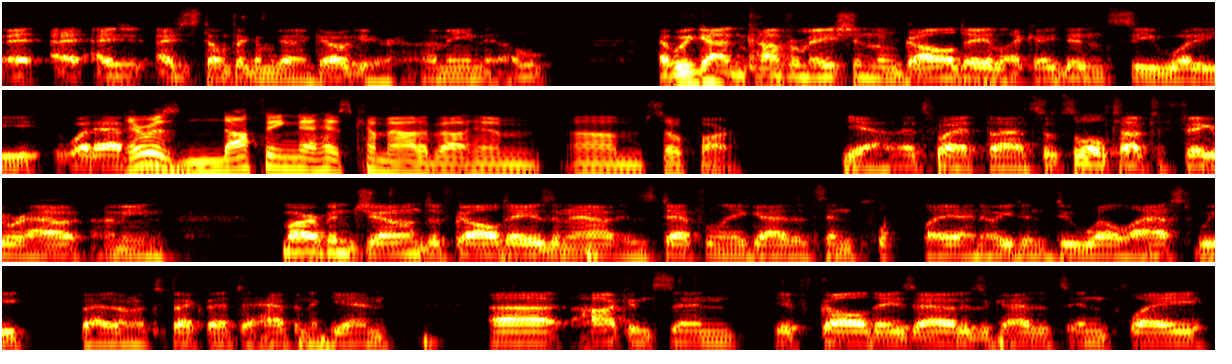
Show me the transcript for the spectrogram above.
I, I, I just don't think I'm going to go here. I mean, have we gotten confirmation on Golladay? Like, I didn't see what he what happened. There was nothing that has come out about him um, so far. Yeah, that's what I thought. So it's a little tough to figure out. I mean, Marvin Jones, if Golladay isn't out, is definitely a guy that's in play. I know he didn't do well last week, but I don't expect that to happen again. Uh, Hockenson, if Golladay's out, is a guy that's in play.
